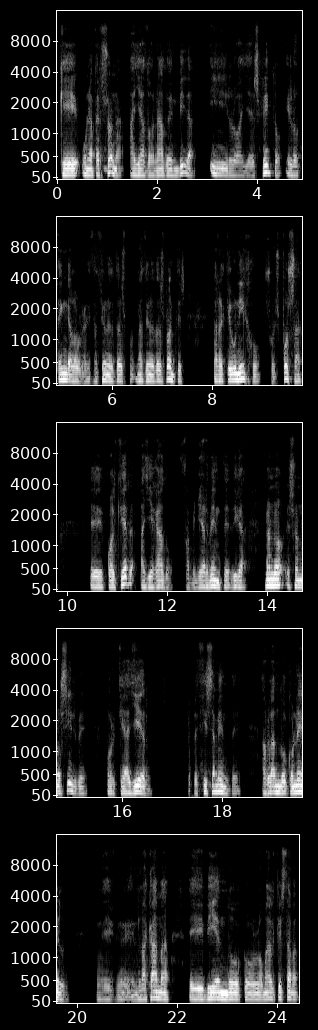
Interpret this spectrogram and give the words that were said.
que una persona haya donado en vida y lo haya escrito y lo tenga la Organización Nacional de Trasplantes para que un hijo, su esposa, eh, cualquier allegado familiarmente diga, no, no, eso no sirve porque ayer precisamente hablando con él eh, en la cama, eh, viendo con lo mal que estaba,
